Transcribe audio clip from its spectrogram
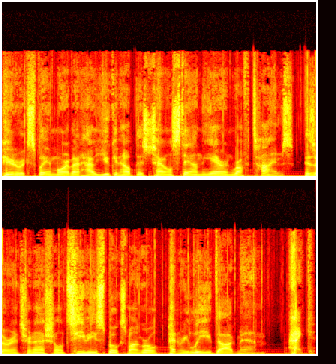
Here to explain more about how you can help this channel stay on the air in rough times is our international TV spokesmongrel, Henry Lee Dogman. Hank!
